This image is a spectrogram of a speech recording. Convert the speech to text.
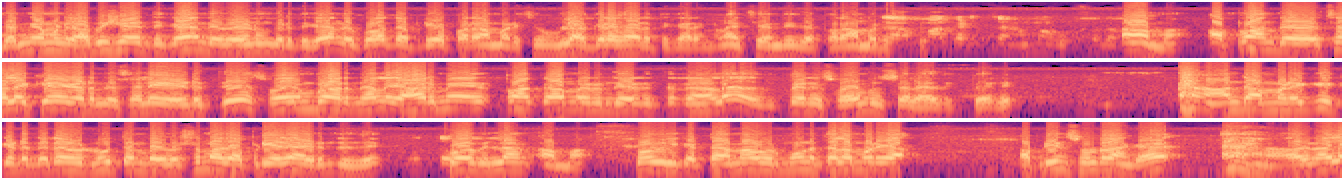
கங்கைமனுக்கு அபிஷேகத்துக்காக இந்த வேணுங்கிறதுக்காக அந்த குளத்தை அப்படியே பராமரிச்சு உள்ள அக்ரஹாரத்துக்காரங்களாம் சேர்ந்து இதை பராமரிச்சு ஆமா. அப்ப அந்த சிலை கீழே கிடந்த சிலையை எடுத்து சுயம்பா இருந்தாலும் யாருமே பார்க்காம இருந்த எடுத்ததுனால அதுக்கு பேரு சுயம்பு சிலை அதுக்கு பேரு. அந்த அம்மனுக்கு கிட்டத்தட்ட ஒரு நூத்தம்பது வருஷமா அது அப்படியே தான் இருந்தது கோவில்லாம் ஆமா. கோவில் கட்டாம ஒரு மூணு தலைமுறையா அப்படின்னு சொல்றாங்க. அதனால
